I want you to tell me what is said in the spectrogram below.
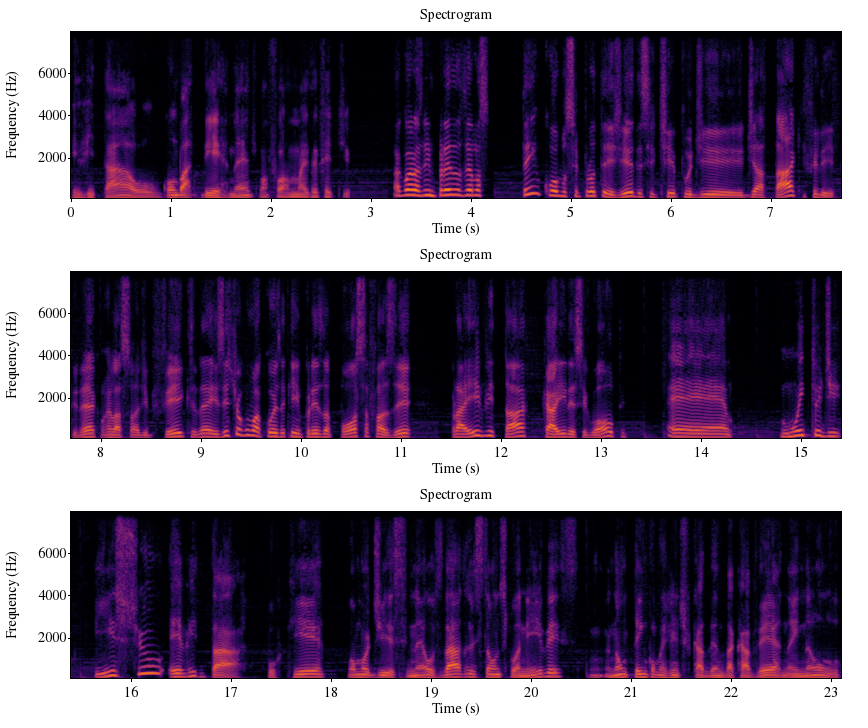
evitar ou combater, né, de uma forma mais efetiva. Agora, as empresas elas tem como se proteger desse tipo de, de ataque, Felipe, né, com relação a deepfakes, né? Existe alguma coisa que a empresa possa fazer para evitar cair nesse golpe? É muito difícil evitar, porque, como eu disse, né, os dados estão disponíveis, não tem como a gente ficar dentro da caverna e não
